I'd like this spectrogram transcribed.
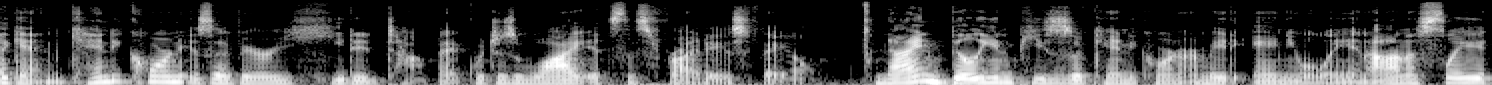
again, candy corn is a very heated topic, which is why it's this Friday's fail. Nine billion pieces of candy corn are made annually, and honestly,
